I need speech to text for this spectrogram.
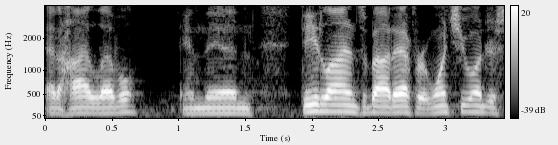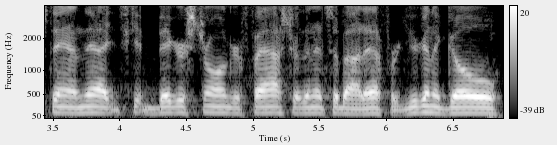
at a high level. And then D line is about effort. Once you understand that, it's getting bigger, stronger, faster. Then it's about effort. You're going to go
